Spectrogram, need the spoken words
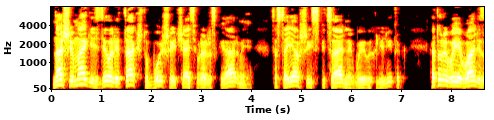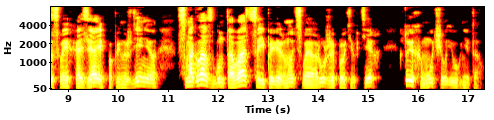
Наши маги сделали так, что большая часть вражеской армии, состоявшей из специальных боевых лилиток, которые воевали за своих хозяев по принуждению, смогла взбунтоваться и повернуть свое оружие против тех, кто их мучил и угнетал.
